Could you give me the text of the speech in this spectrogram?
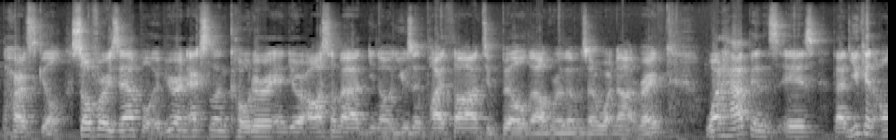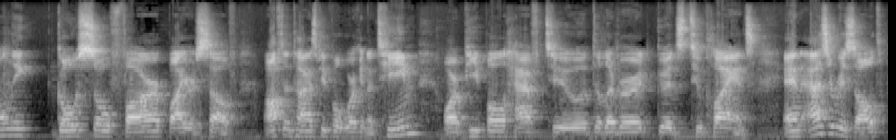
the hard skill. So for example, if you're an excellent coder and you're awesome at, you know, using Python to build algorithms or whatnot, right? What happens is that you can only go so far by yourself. Oftentimes people work in a team or people have to deliver goods to clients. And as a result,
